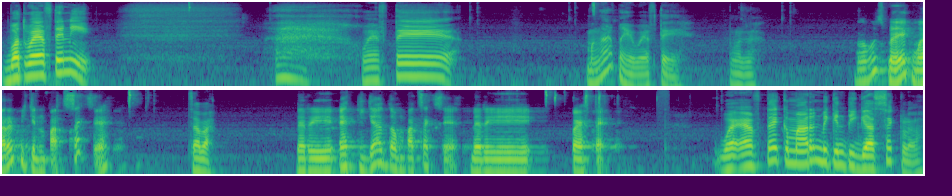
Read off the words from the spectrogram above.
buat WFT nih, WFT mengapa ya WFT? Menurut lo? Walaupun sebenarnya kemarin bikin 4 sacks ya. Siapa? Dari, eh 3 atau 4 sacks ya dari WFT. WFT kemarin bikin 3 sack loh.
